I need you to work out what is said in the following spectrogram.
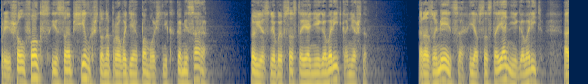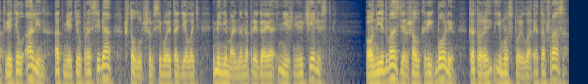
Пришел Фокс и сообщил, что на проводе помощник комиссара. «Если вы в состоянии говорить, конечно». «Разумеется, я в состоянии говорить», — ответил Алин, отметив про себя, что лучше всего это делать, минимально напрягая нижнюю челюсть. Он едва сдержал крик боли, который ему стоила эта фраза.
